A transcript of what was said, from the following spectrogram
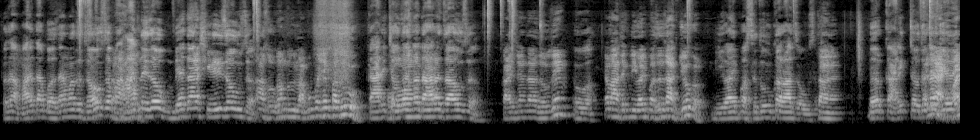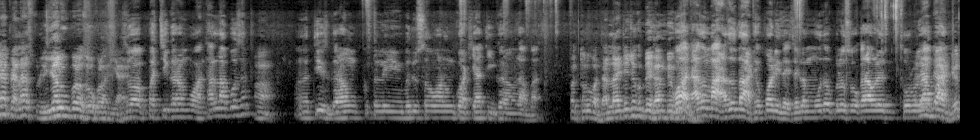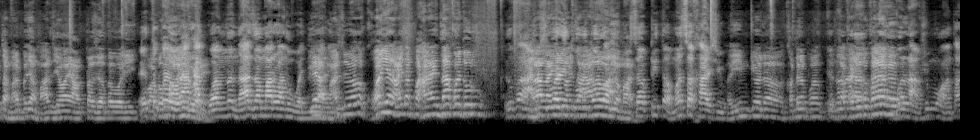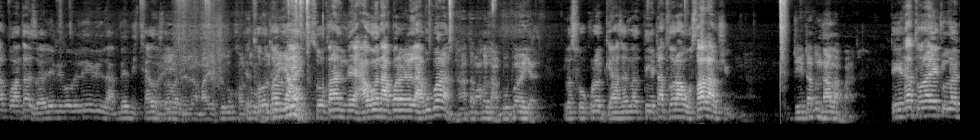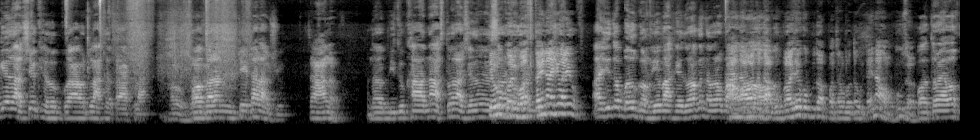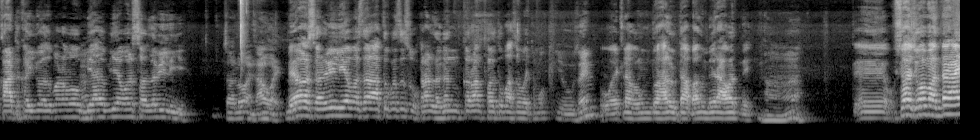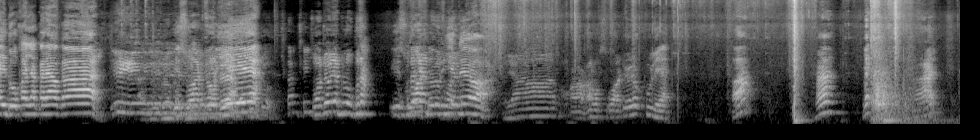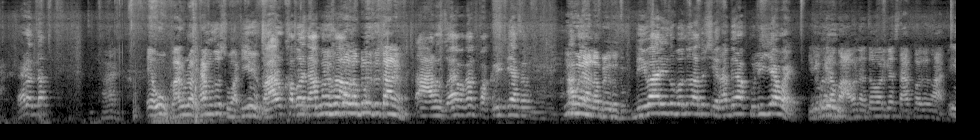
પછી અમારે તો બધામાં તો જવું છે પણ હાથ નહીં જવું. બે તારા શેરી જવું છે. આ સોગામ બધું લાગુ પડશે પાછું? કારી ચૌદસ ના દાડા જવું છે. કાલે ત્યાં તારે જવું છે ઓવે. એમ હાથે દિવાળી પાસે રાખજો કે? દિવાળી પાસે તો હું કરવા જવું છે. દર કારીક ચૌદસ અને ના જે- પહેલા લઈ આલવું પડે જો પચી ગ્રામ વાથાલ લાવો છે. હા. અને ત્રીસ ગ્રામ પેલી બધું સવાણું ગોઠિયા ત્રીસ ગ્રામ લાવવા પણ થોડું વધારે લાવી દેજો કે ભેગા ભેગું. વધારે તો મારા તો દાઠ્યો પડી જાય છે એટલે હું તો પેલો છોકરા વડે થોડું લાવવા જો તમારે પછી અમાર જેવા આવતા જતા હોય એ તો આખા. ગામને ના જમાડવાનું હોય અમાર. જેવા તો ખોય યાર ખોય એ તો કઈ ના લાગે તો થોડું છોકરા ને. લાવ- હાવો ના પડે એટલે પડે લાવવું પડે યાર. એટલે છોકરો ગેસ એટલે ટેટા થોડા ઓછા લાવશે. ટેટા તો ના લાવવા ટેટા થોડા એક લગે લાવશે આટલા છે આટલા. વઘારા ટેટા લાવશું. ચાલો. અને બીજું ખા નાસ્તો લાવશે. કેવું કર્યું? વાત કઈ નાખ્યું આર્યું હજી તો બધું ઘણું એ બાકી તો કે નવરો પત્રો બતો ઉતારી ના હોય શું છે? પત્રો એવો કાટ ખાઈ ગયો પણ બે બે વર્ષ સલવી લઈએ. ચાલો ના હોય. બે વાર સલવી લે પછી આ તો પછી છોકરા લગન કરવા થયો તો પાછો વચમાં એવું છે એમ? ઓ એટલે હું તો હાલ ઉઠા ટાપાનું મેર આવત નહીં. હા. તે સર જો અંદર આવી ડોકાજા કર્યા વગર. એ સ્વાટો લીએ. સ્વાટો લે પેલો ઊભા એ સ્વાટો લે. યાર, આ સ્વાટો લે ખુલ્યા હા? હા? લે. હા? હેડ અંદર. એ હું ગાડું રાખ્યા હું તો સ્વાટી ઈ ખબર ના એવું કાં લબડ્યું હતું તાણે? તારું જોયા વગર પકડી ગયા છે. બધું આ તો શેરા બેરા ખુલી ગયા હોય. વર્ગે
